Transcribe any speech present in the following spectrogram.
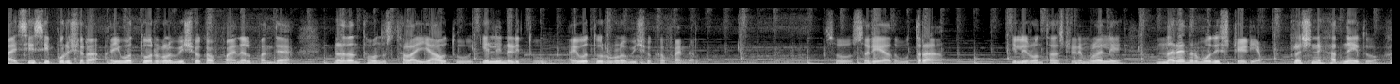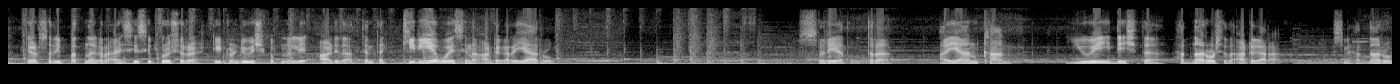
ಐ ಸಿ ಸಿ ಪುರುಷರ ಐವತ್ತು ಓವರ್ಗಳ ವಿಶ್ವಕಪ್ ಫೈನಲ್ ಪಂದ್ಯ ನಡೆದಂಥ ಒಂದು ಸ್ಥಳ ಯಾವುದು? ಎಲ್ಲಿ ನಡೀತು ಐವತ್ತು ಓವರ್ಗಳ ವಿಶ್ವಕಪ್ ಫೈನಲ್? ಸೊ ಸರಿಯಾದ ಉತ್ತರ ಇಲ್ಲಿರುವಂತಹ ಸ್ಟೇಡಿಯಂಗಳಲ್ಲಿ ನರೇಂದ್ರ ಮೋದಿ ಸ್ಟೇಡಿಯಂ. ಪ್ರಶ್ನೆ ಹದಿನೈದು. ಎರಡು ಸಾವಿರದ ಇಪ್ಪತ್ನಾಲ್ಕರ ಐ ಸಿ ಸಿ ಪುರುಷರ ಟಿ ಟ್ವೆಂಟಿ ವಿಶ್ವಕಪ್ನಲ್ಲಿ ಆಡಿದ ಅತ್ಯಂತ ಕಿರಿಯ ವಯಸ್ಸಿನ ಆಟಗಾರ ಯಾರು? ಸರಿಯಾದ ಉತ್ತರ, ಅಯಾನ್ ಖಾನ್, ಯು ಎ ದೇಶದ ಹದಿನಾರು ವರ್ಷದ ಆಟಗಾರ. ಪ್ರಶ್ನೆ ಹದಿನಾರು.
